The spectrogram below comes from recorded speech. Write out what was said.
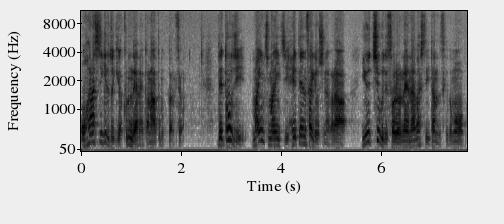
お話しできる時が来るんじゃないかなと思ったんですよ。で、当時、毎日毎日閉店作業しながら、YouTube でそれをね、流していたんですけども、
